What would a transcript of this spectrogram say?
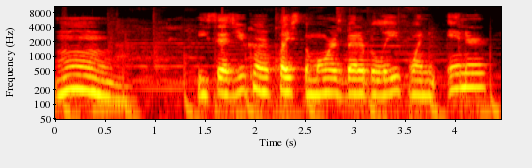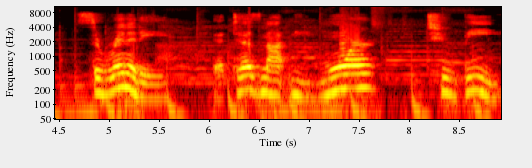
Mm. He says you can replace the more is better belief when inner serenity that does not need more to be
